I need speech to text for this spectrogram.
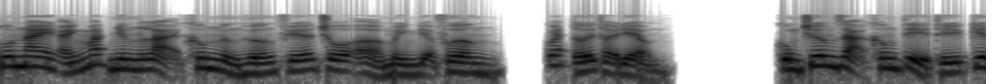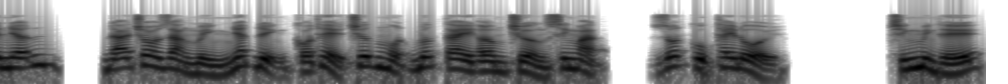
hôm nay ánh mắt nhưng lại không ngừng hướng phía chỗ ở mình địa phương, quét tới thời điểm. Cùng Trương Dạ không tỉ thí kiên nhẫn, đã cho rằng mình nhất định có thể trước một bước tay âm trường sinh mặt, rốt cục thay đổi. Chính mình thế,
